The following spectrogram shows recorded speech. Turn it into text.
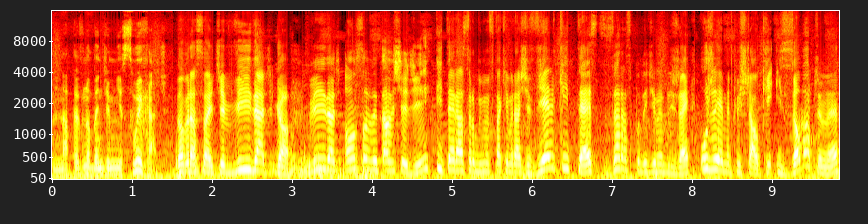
na pewno będzie mnie słychać. Dobra, słuchajcie, widać go, widać, on sobie tam siedzi. I teraz robimy w takim razie wielki test, zaraz podejdziemy bliżej, użyjemy piszczałki i zobaczymy.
